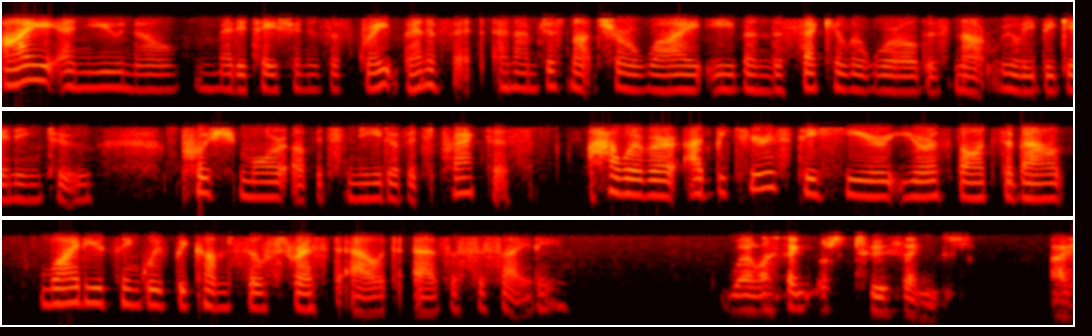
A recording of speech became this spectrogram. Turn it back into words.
I and you know meditation is of great benefit, and I'm just not sure why even the secular world is not really beginning to push more of its need of its practice. However, I'd be curious to hear your thoughts about why do you think we've become so stressed out as a society? Well, I think there's two things. I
